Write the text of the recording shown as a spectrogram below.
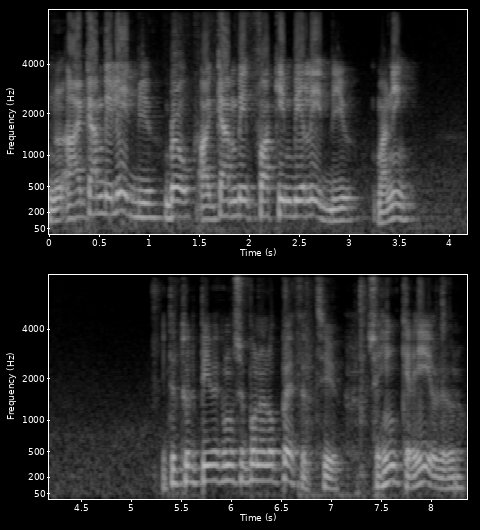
I can't believe you, bro. I can't be fucking believe you. Manín. ¿Viste tú el pibe cómo se ponen los peces, tío? Eso es increíble, bro.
